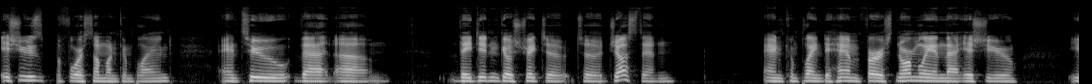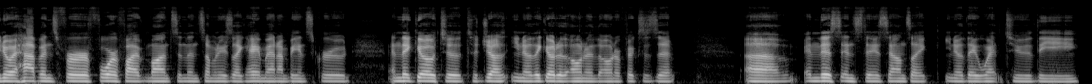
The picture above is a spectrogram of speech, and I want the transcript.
issues before someone complained, and two that um, they didn't go straight to to Justin and complain to him first. Normally, in that issue, you know, it happens for four or five months, and then somebody's like, "Hey, man, I'm being screwed," and they go to to just you know they go to the owner, the owner fixes it. Um, in this instance, it sounds like you know they went to the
